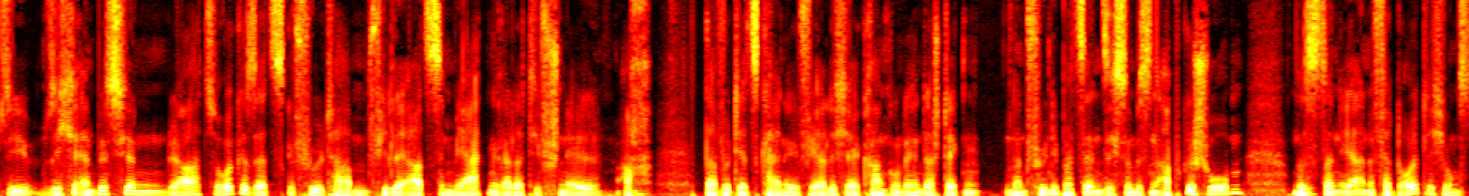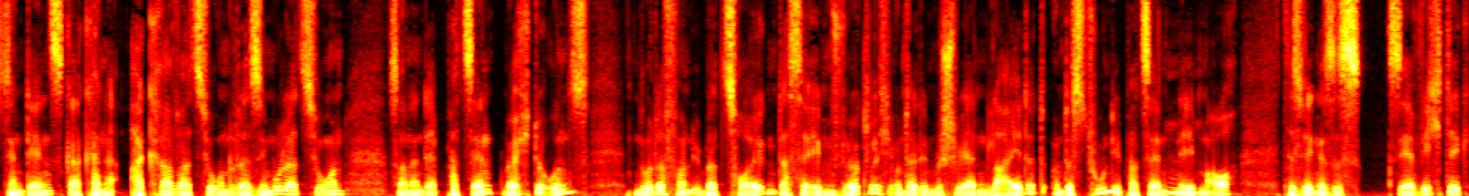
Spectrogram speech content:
sie sich ein bisschen ja, zurückgesetzt gefühlt haben. Viele Ärzte merken relativ schnell, ach, da wird jetzt keine gefährliche Erkrankung dahinter stecken. Und dann fühlen die Patienten sich so ein bisschen abgeschoben. Und das ist dann eher eine Verdeutlichungstendenz, gar keine Aggravation oder Simulation, sondern der Patient möchte uns nur davon überzeugen, dass er eben wirklich unter den Beschwerden leidet. Und das tun die Patienten mhm. eben auch. Deswegen ist es sehr wichtig,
